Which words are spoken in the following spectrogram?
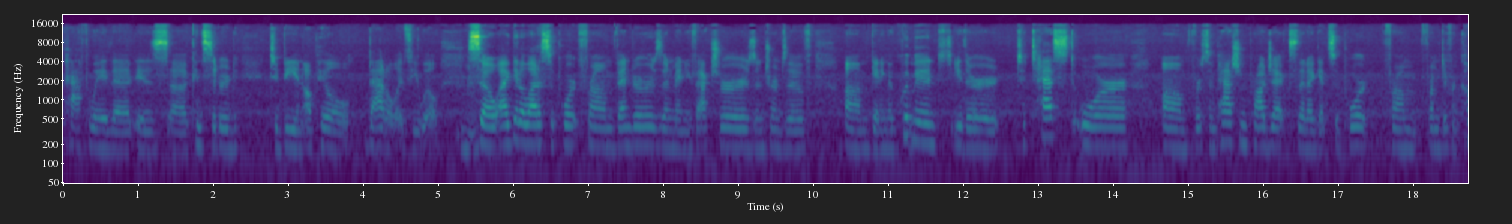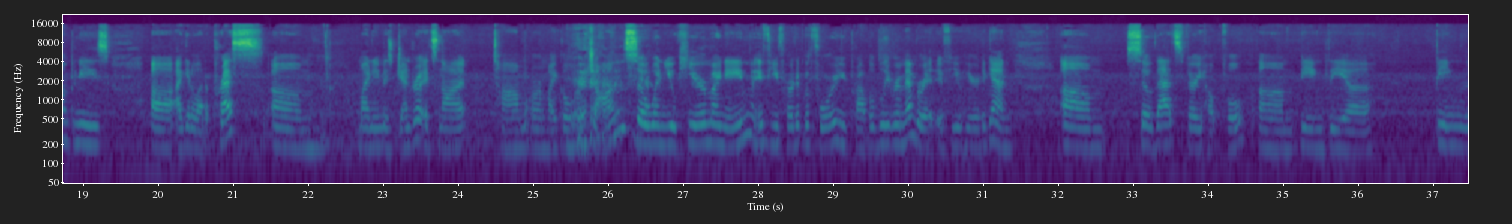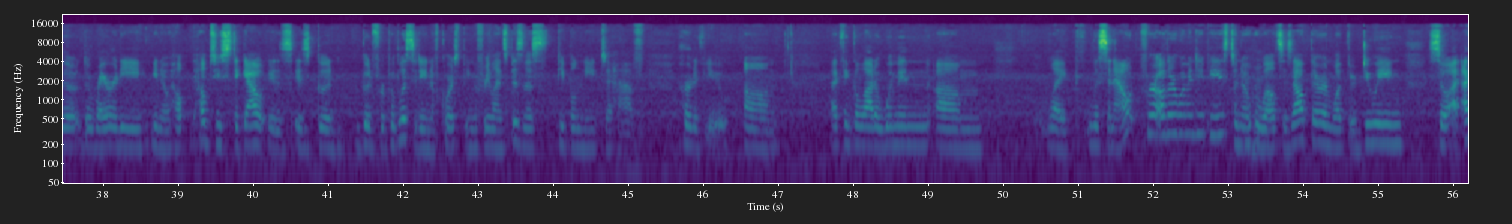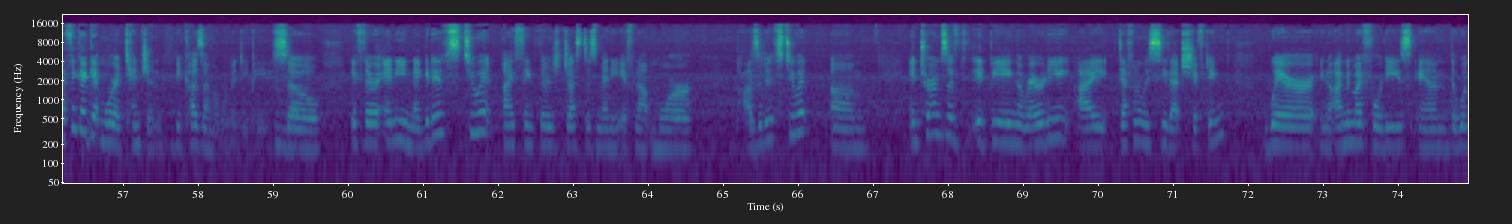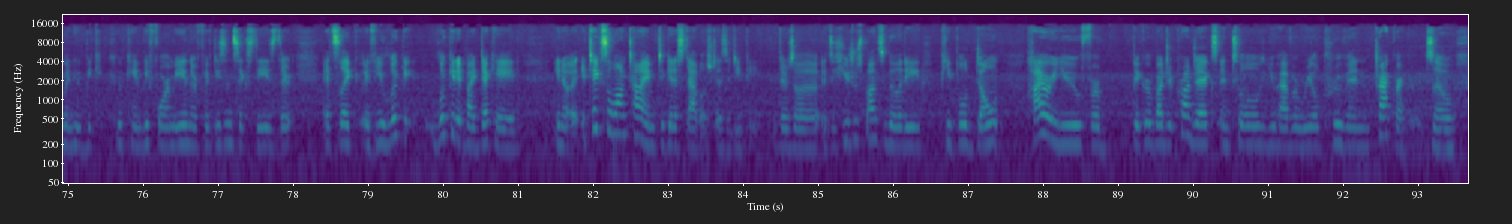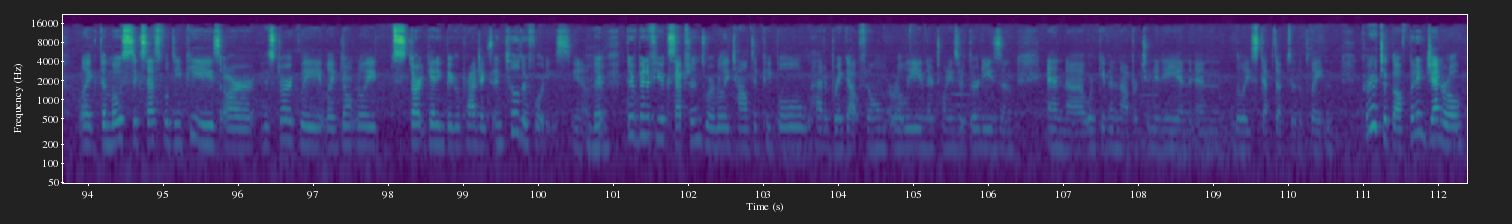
pathway that is uh, considered to be an uphill battle, if you will. Mm-hmm. So I get a lot of support from vendors and manufacturers in terms of um, getting equipment, either to test or um, for some passion projects that I get support from from different companies. Uh, I get a lot of press. Um, mm-hmm. My name is Jendra. It's not Tom or Michael or John. so yeah. when you hear my name, if you've heard it before, you probably remember it if you hear it again. Um, so that's very helpful. Um, being the uh, being the, the rarity, you know, help helps you stick out is is good good for publicity. And of course, being a freelance business, people need to have heard of you. Um, I think a lot of women um, like listen out for other women DPs to know mm-hmm. who else is out there and what they're doing. So I, I think I get more attention because I'm a woman DP. Mm-hmm. So if there are any negatives to it, I think there's just as many, if not more, positives to it. Um, in terms of it being a rarity, I definitely see that shifting where you know I'm in my 40s and the women who beca- who came before me in their 50s and 60s they it's like if you look at look at it by decade you know it, it takes a long time to get established as a DP there's a it's a huge responsibility people don't hire you for bigger budget projects until you have a real proven track record so mm-hmm like the most successful DPs are historically like don't really start getting bigger projects until their 40s. You know, mm-hmm. there there have been a few exceptions where really talented people had a breakout film early in their 20s or 30s and and uh, were given an opportunity and and really stepped up to the plate and career took off. But in general,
